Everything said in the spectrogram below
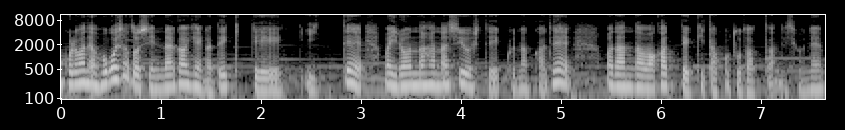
あ、これはね保護者と信頼関係ができていって、まあ、いろんな話をしていく中で、まあ、だんだん分かってきたことだったんですよね。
